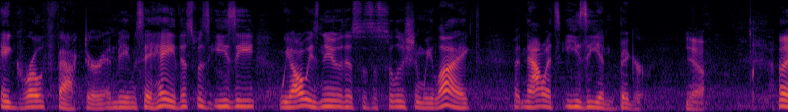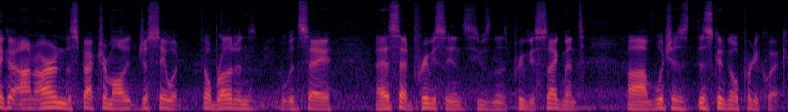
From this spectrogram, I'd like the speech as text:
a growth factor and being say, hey, this was easy, we always knew this was a solution we liked, but now it's easy and bigger. Yeah. I think on our end of the spectrum, I'll just say what Phil Brotherton would say, as I said previously, he was in the previous segment, um, which is this is going to go pretty quick.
